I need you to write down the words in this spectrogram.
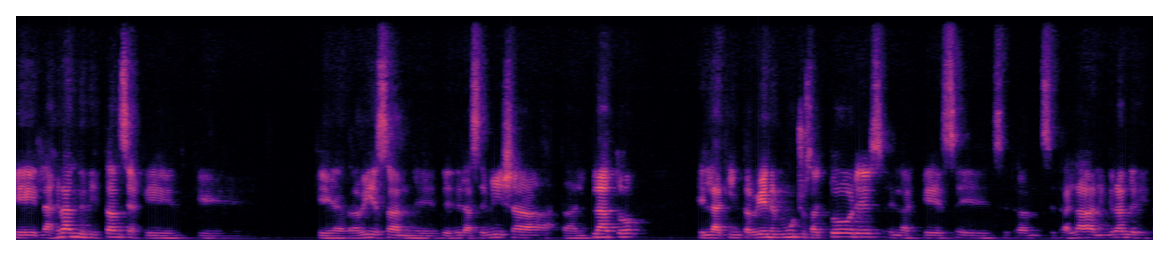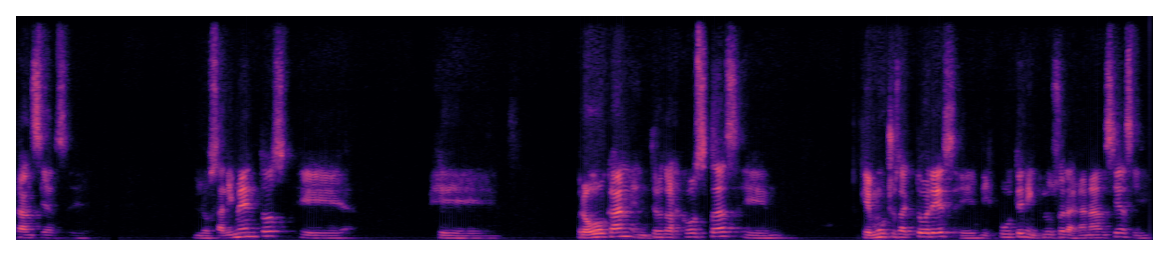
Eh, las grandes distancias que, atraviesan desde la semilla hasta el plato, en la que intervienen muchos actores, en las que se, trasladan en grandes distancias los alimentos, eh, provocan, entre otras cosas, eh, que muchos actores eh, disputen incluso las ganancias y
